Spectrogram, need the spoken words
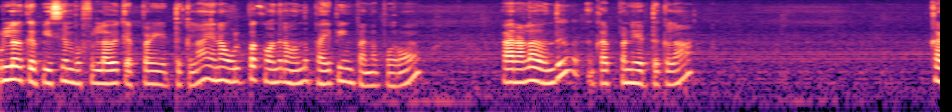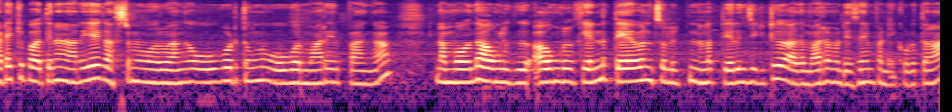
உள்ளே இருக்க பீஸ் நம்ம ஃபுல்லாகவே கட் பண்ணி எடுத்துக்கலாம். ஏன்னா உள்பக்கம் வந்து நம்ம வந்து பைப்பிங் பண்ண போகிறோம் அதனால் வந்து கட் பண்ணி எடுத்துக்கலாம். கடைக்கு பார்த்தீங்கன்னா நிறைய கஸ்டமர் வருவாங்க. ஒவ்வொருத்தவங்களும் ஒவ்வொரு மாதிரி இருப்பாங்க. நம்ம வந்து அவங்களுக்கு அவங்களுக்கு என்ன தேவைன்னு சொல்லிட்டு நல்லா தெரிஞ்சுக்கிட்டு அது மாதிரி நம்ம டிசைன் பண்ணி கொடுத்தோன்னா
